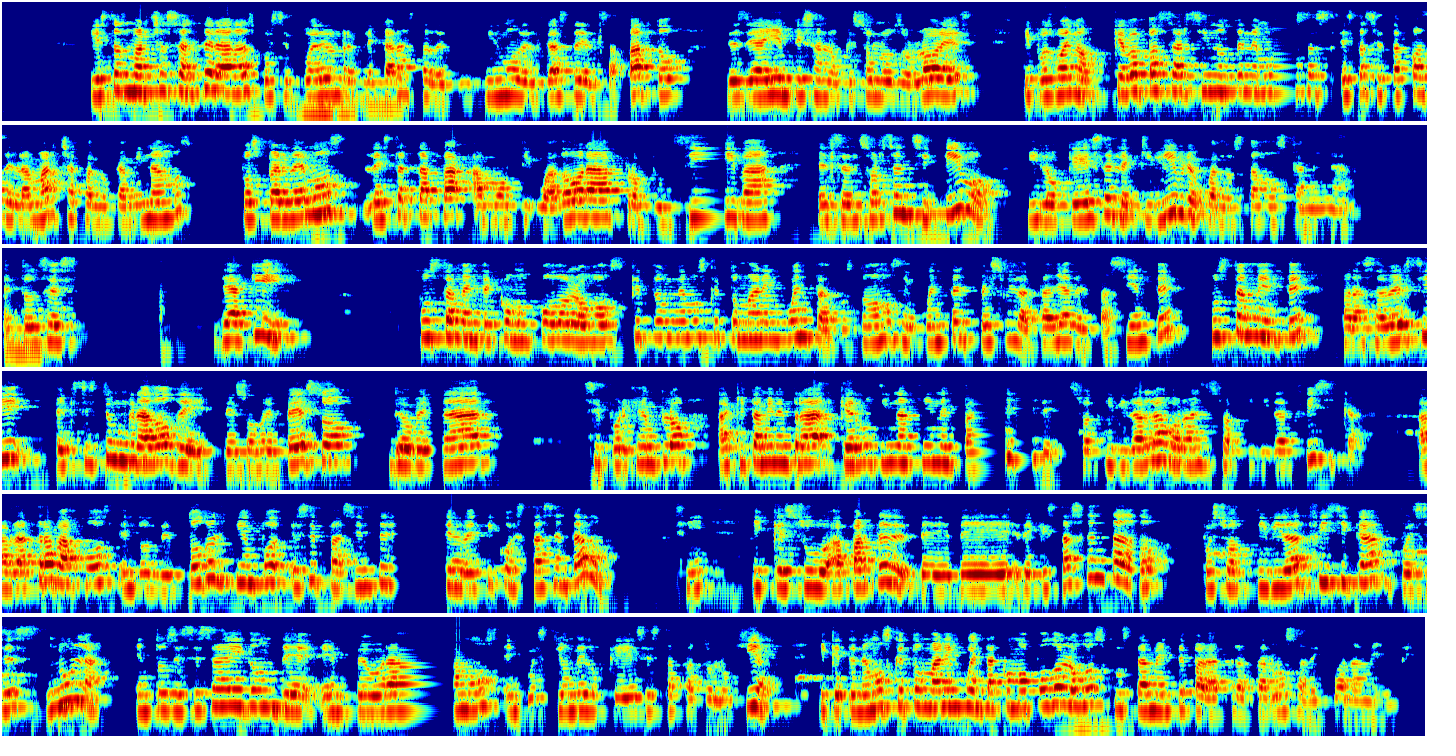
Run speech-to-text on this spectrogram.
Y estas marchas alteradas pues se pueden reflejar hasta del mismo desgaste del zapato, desde ahí empiezan lo que son los dolores. Y pues bueno, ¿qué va a pasar si no tenemos estas, etapas de la marcha cuando caminamos? Pues perdemos esta etapa amortiguadora, propulsiva, el sensor sensitivo y lo que es el equilibrio cuando estamos caminando. Entonces, de aquí, justamente como podólogos, ¿qué tenemos que tomar en cuenta? Pues tomamos en cuenta el peso y la talla del paciente, justamente para saber si existe un grado de, de sobrepeso, de obesidad, si por ejemplo aquí también entra qué rutina tiene el paciente, su actividad laboral, su actividad física. Habrá trabajos en donde todo el tiempo ese paciente diabético está sentado, ¿sí? Y que su, aparte de, que está sentado, pues su actividad física pues es nula. Entonces es ahí donde empeoramos en cuestión de lo que es esta patología y que tenemos que tomar en cuenta como podólogos justamente para tratarlos adecuadamente.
